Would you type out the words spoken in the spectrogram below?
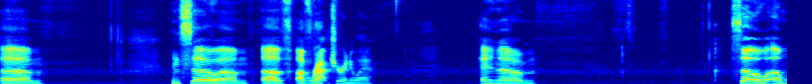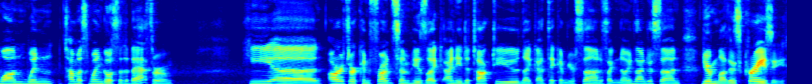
um and so um of of Rapture anyway and um so uh, when when Thomas Wayne goes to the bathroom he uh Arthur confronts him. He's like, I need to talk to you. Like, I think I'm your son. It's like, no, he's not your son. Your mother's crazy.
